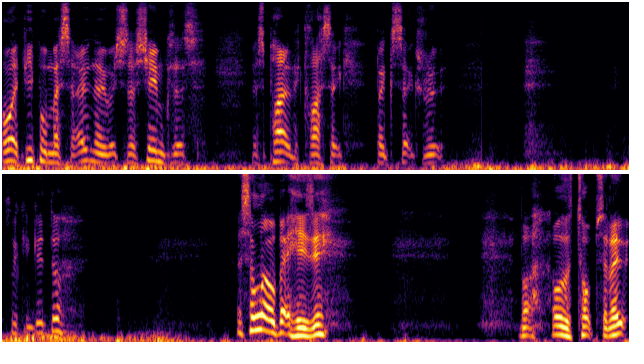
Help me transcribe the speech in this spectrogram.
A lot of people miss it out now, which is a shame because it's it's part of the classic Big Six route. It's looking good though. It's a little bit hazy, but all the tops are out.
